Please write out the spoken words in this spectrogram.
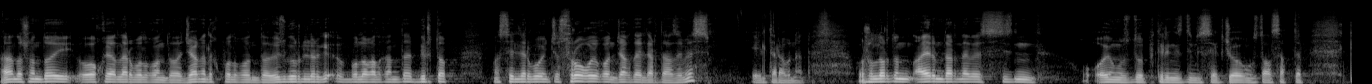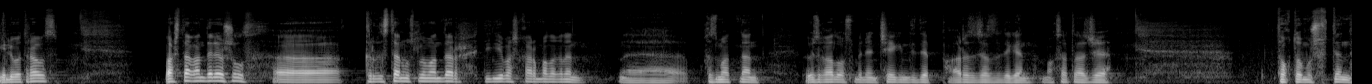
анан ошондой окуялар болгондо жаңылык болгондо өзгөрүүлөр боло калганда бир топ маселелер боюнча суроо койгон жагдайлар да аз эмес. Эл тарабынан. Ошолордун айрымдарына биз сиздин оюңузду пикириңизди билсек жообуңузду алсак деп келип отурабыз. Баштаганда эле ушул кыргызстан мусулмандар диний башкармалыгынын кызматынан өз каалоосу менен чегинди деп арыз жазды деген максат ажы токтомушевдин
